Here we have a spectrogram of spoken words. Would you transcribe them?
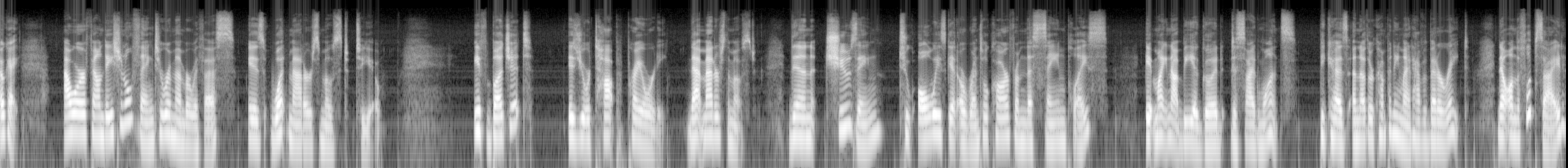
Okay. Our foundational thing to remember with this is what matters most to you. If budget is your top priority, that matters the most, then choosing to always get a rental car from the same place, it might not be a good decide once because another company might have a better rate. Now, on the flip side,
